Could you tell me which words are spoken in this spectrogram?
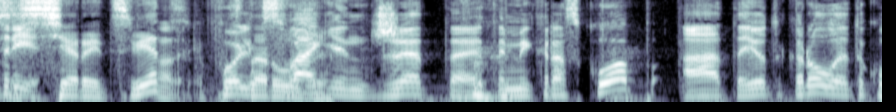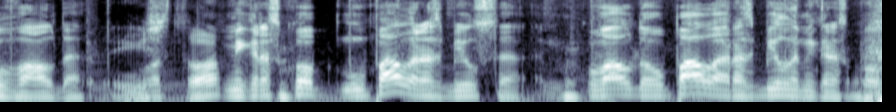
серый цвет. Volkswagen Jetta это микроскоп, а Toyota Corolla это кувалда. И что? Микроскоп упал, разбился. Кувалда упала, разбила микроскоп.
